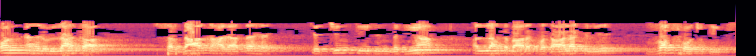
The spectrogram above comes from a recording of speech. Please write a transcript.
ان اہل اللہ کا سردار کہا جاتا ہے کہ جن کی زندگیاں اللہ تبارک و تعالی کے لیے وقف ہو چکی تھی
